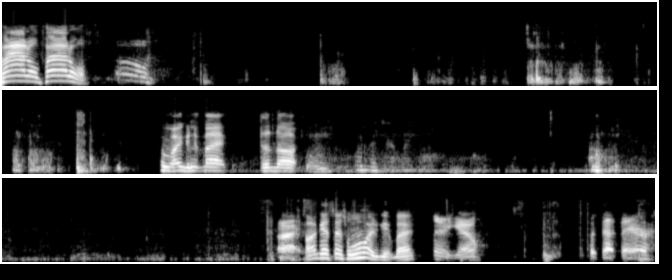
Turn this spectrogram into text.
Paddle, paddle. Oh, We're making it back to the dock. All right, I guess that's one way to get back. there you go. Put that there.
